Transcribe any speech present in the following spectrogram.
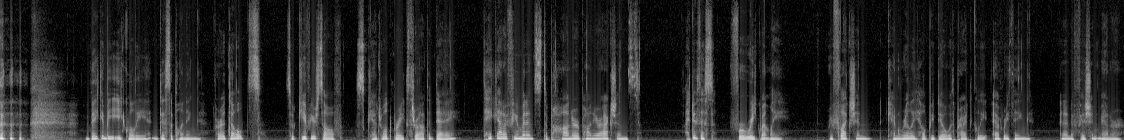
they can be equally disciplining for adults. So give yourself scheduled breaks throughout the day. Take out a few minutes to ponder upon your actions. I do this frequently. Reflection can really help you deal with practically everything in an efficient manner.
